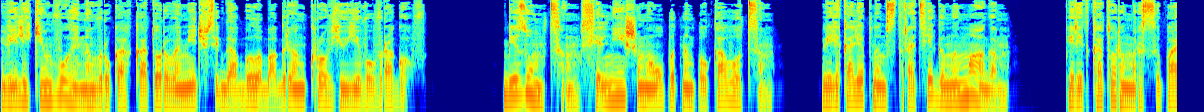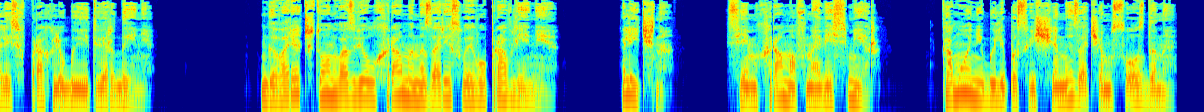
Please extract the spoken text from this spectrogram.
Великим воином, в руках которого меч всегда был обогрен кровью его врагов. Безумцем, сильнейшим и опытным полководцем — великолепным стратегом и магом, перед которым рассыпались в прах любые твердыни. Говорят, что он возвел храмы на заре своего правления. Лично. Семь храмов на весь мир. Кому они были посвящены, зачем созданы,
